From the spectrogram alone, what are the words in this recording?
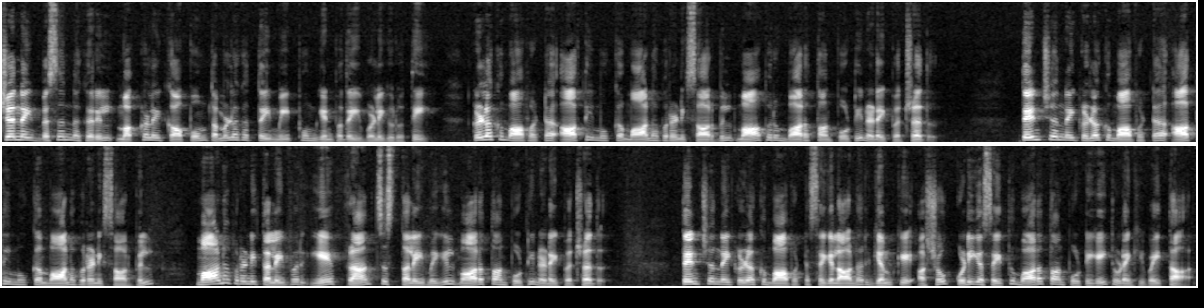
சென்னை பெசன் நகரில் மக்களை காப்போம் தமிழகத்தை மீட்போம் என்பதை வலியுறுத்தி கிழக்கு மாவட்ட அதிமுக மாணவரணி சார்பில் மாபெரும் மாரத்தான் போட்டி நடைபெற்றது. தென் சென்னை கிழக்கு மாவட்ட அதிமுக மாணவரணி சார்பில் மாணவரணி தலைவர் ஏ. பிரான்சிஸ் தலைமையில் மாரத்தான் போட்டி நடைபெற்றது. தென் சென்னை கிழக்கு மாவட்ட செயலாளர் எம். கே. அசோக் கொடியசைத்து மாரத்தான் போட்டியை தொடங்கி வைத்தார்.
